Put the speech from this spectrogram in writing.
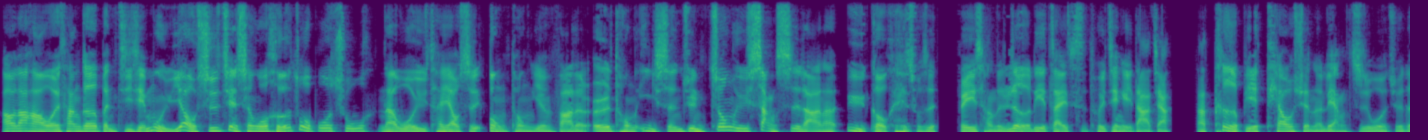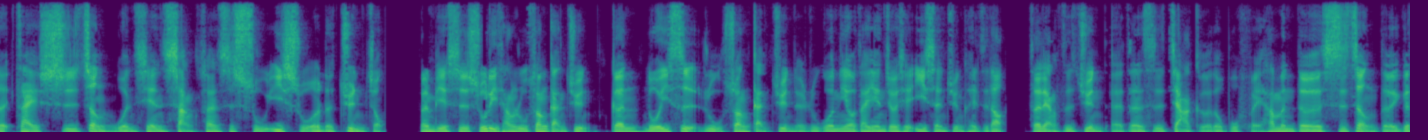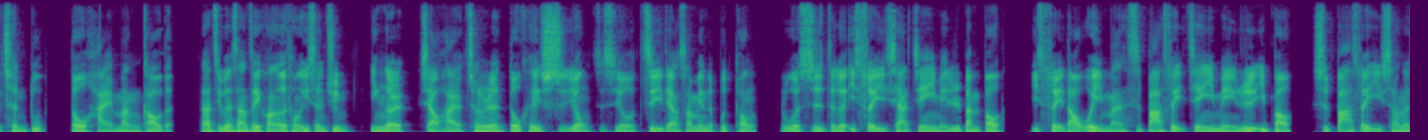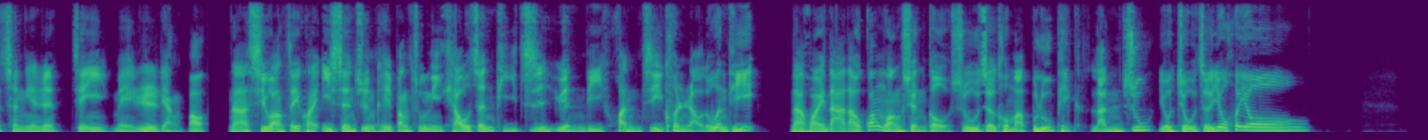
Hello，大家好，我是苍哥。本期节目与药师健生活合作播出。那我与蔡药师共同研发的儿童益生菌终于上市啦！那预购可以说是非常的热烈，在此推荐给大家。那特别挑选了两支，我觉得在实证文献上算是数一数二的菌种，分别是鼠李糖乳酸杆菌跟罗伊氏乳酸杆菌。对，如果你有在研究一些益生菌，可以知道这两支菌，呃，真的是价格都不菲，他们的实证的一个程度。都还蛮高的。那基本上这一款儿童益生菌，婴儿、小孩、成人都可以使用，只是有剂量上面的不同。如果是这个一岁以下，建议每日半包；一岁到未满十八岁，建议每日一包；十八岁以上的成年人，建议每日两包。那希望这一款益生菌可以帮助你调整体质，远离换季困扰的问题。那欢迎大家到官网选购，输入折扣码 Blue Pick 蓝猪有九折优惠哦。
